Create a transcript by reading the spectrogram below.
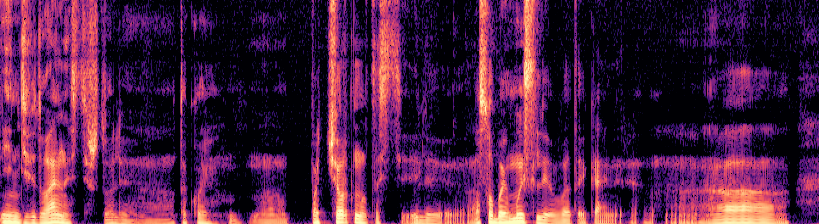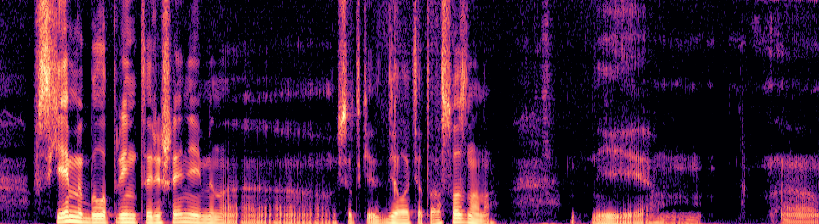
индивидуальности, что ли, э, такой э, подчеркнутости или особой мысли в этой камере. А в схеме было принято решение именно все-таки делать это осознанно. И э,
